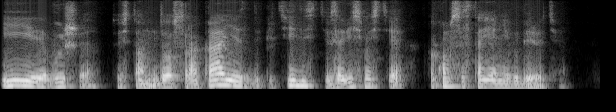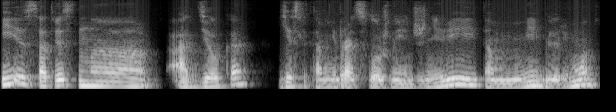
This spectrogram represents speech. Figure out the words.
и выше. То есть там до 40 есть, до 50, в зависимости, в каком состоянии вы берете. И, соответственно, отделка, если там не брать сложные инженерии, там мебель, ремонт,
